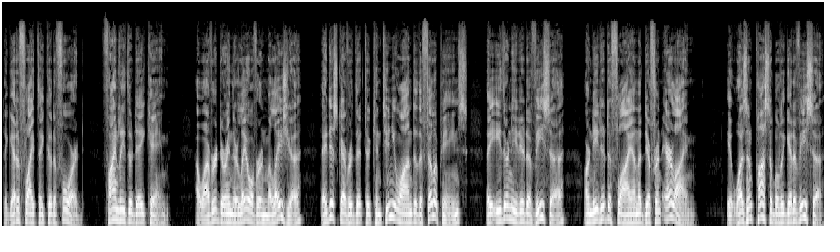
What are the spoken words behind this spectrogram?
to get a flight they could afford. Finally, the day came. However, during their layover in Malaysia, they discovered that to continue on to the Philippines, they either needed a visa or needed to fly on a different airline. It wasn't possible to get a visa,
